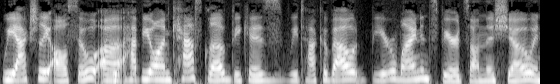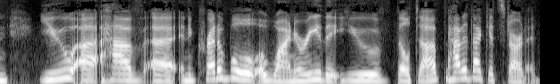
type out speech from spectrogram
we actually also uh, have you on Cask Club because we talk about beer, wine, and spirits on this show. And you uh, have uh, an incredible winery that you've built up. How did that get started?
